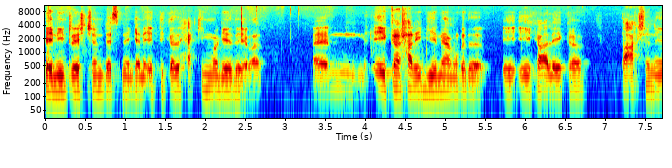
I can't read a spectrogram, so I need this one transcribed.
පෙනිට්‍රේෂන් ඩෙස්න ගැන එතිකල් හැකින් වගේ දේවල්. ඒක හරි ගිය නෑ. මොකද ඒ කාලේක තාක්ෂණය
